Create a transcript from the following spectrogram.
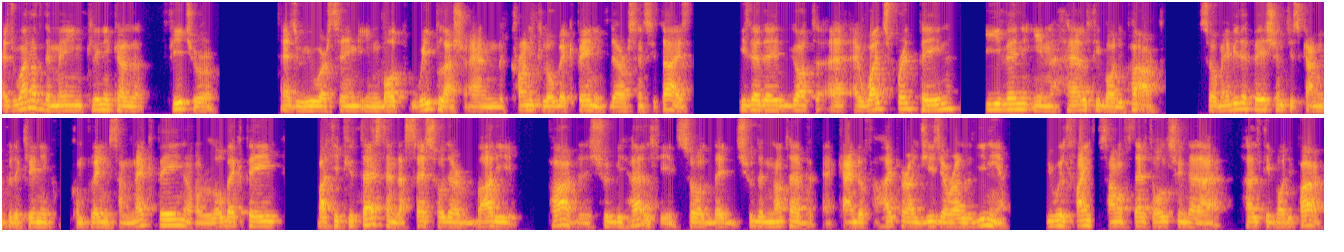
as one of the main clinical feature, as we were saying in both whiplash and chronic low back pain, if they are sensitized, is that they got a, a widespread pain even in healthy body part. So maybe the patient is coming to the clinic complaining some neck pain or low back pain, but if you test and assess other body part, they should be healthy. So they should not have a kind of hyperalgesia or allodynia. You will find some of that also in the healthy body part.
